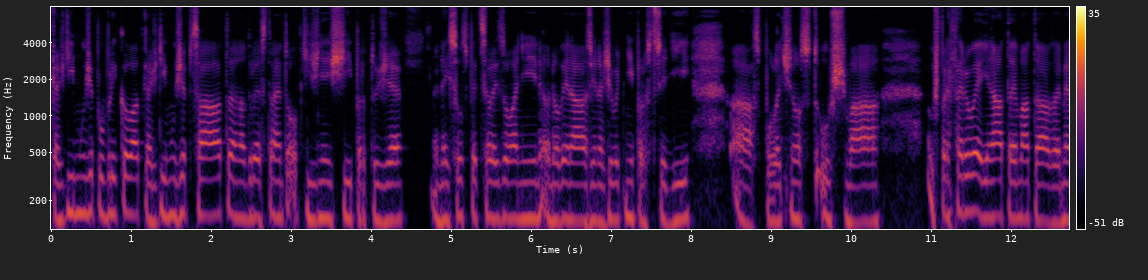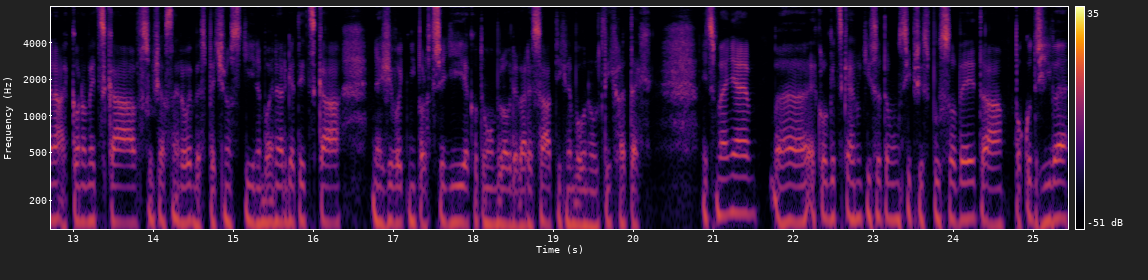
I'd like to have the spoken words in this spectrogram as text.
každý může publikovat, každý může psát, na druhé straně je to obtížnější, protože nejsou specializovaní novináři na životní prostředí a společnost už má už preferuje jiná témata, zejména ekonomická, v současné době bezpečností nebo energetická, než životní prostředí, jako tomu bylo v 90. nebo v 0. letech. Nicméně eh, ekologické hnutí se to musí přizpůsobit a pokud dříve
